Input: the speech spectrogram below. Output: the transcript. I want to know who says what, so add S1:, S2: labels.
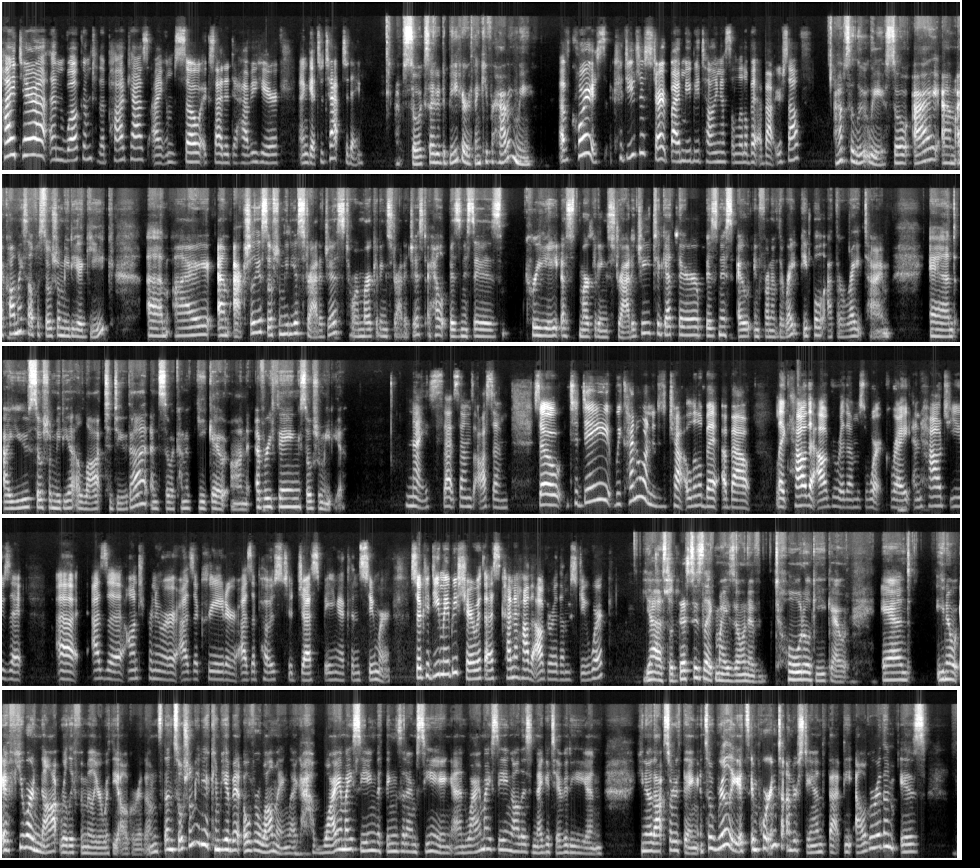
S1: Hi, Tara, and welcome to the podcast. I am so excited to have you here and get to chat today.
S2: I'm so excited to be here. Thank you for having me.
S1: Of course. Could you just start by maybe telling us a little bit about yourself?
S2: Absolutely. So I am I call myself a social media geek. Um, I am actually a social media strategist or marketing strategist. I help businesses create a marketing strategy to get their business out in front of the right people at the right time. And I use social media a lot to do that. And so I kind of geek out on everything social media.
S1: Nice. That sounds awesome. So today we kind of wanted to chat a little bit about like how the algorithms work, right? And how to use it uh, as an entrepreneur, as a creator, as opposed to just being a consumer. So could you maybe share with us kind of how the algorithms do work?
S2: Yeah. So this is like my zone of total geek out. And you know, if you are not really familiar with the algorithms, then social media can be a bit overwhelming. Like, why am I seeing the things that I'm seeing? And why am I seeing all this negativity and, you know, that sort of thing? And so, really, it's important to understand that the algorithm is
